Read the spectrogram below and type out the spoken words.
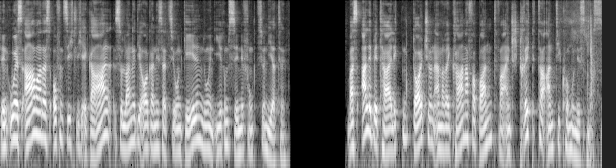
Den USA war das offensichtlich egal, solange die Organisation Gehlen nur in ihrem Sinne funktionierte. Was alle Beteiligten, Deutsche und Amerikaner, verband, war ein strikter Antikommunismus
